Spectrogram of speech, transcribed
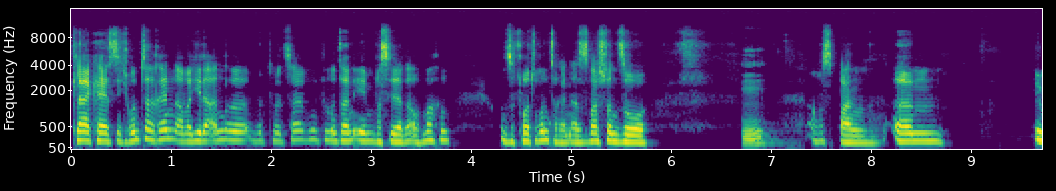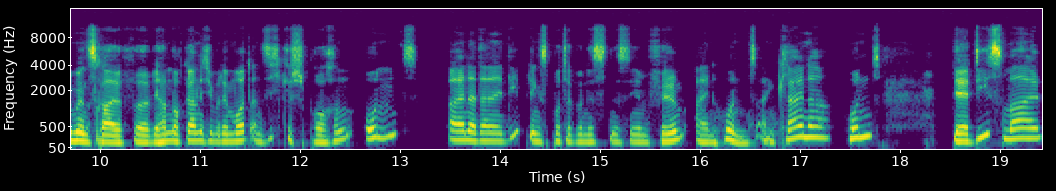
klar, er kann jetzt nicht runterrennen, aber jeder andere wird Polizei rufen und dann eben, was sie dann auch machen, und sofort runterrennen. Also es war schon so. Mhm aus Bang. Ähm, übrigens, Ralf, äh, wir haben noch gar nicht über den Mord an sich gesprochen und einer deiner Lieblingsprotagonisten ist in dem Film ein Hund. Ein kleiner Hund, der diesmal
